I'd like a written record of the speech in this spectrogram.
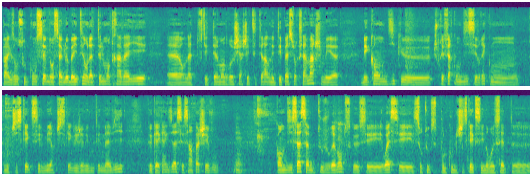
par exemple, sous le concept dans sa globalité, on l'a tellement travaillé, euh, on a fait tellement de recherches, etc. On n'était pas sûr que ça marche, mais, euh, mais quand on me dit que. Je préfère qu'on me dise, c'est vrai que mon, mon cheesecake, c'est le meilleur cheesecake que j'ai jamais goûté de ma vie, que quelqu'un qui dit, ah, c'est sympa chez vous. Mm. Quand on me dit ça, ça me touche vraiment, parce que c'est. Ouais, c'est. Surtout que pour le coup, le cheesecake, c'est une recette euh,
